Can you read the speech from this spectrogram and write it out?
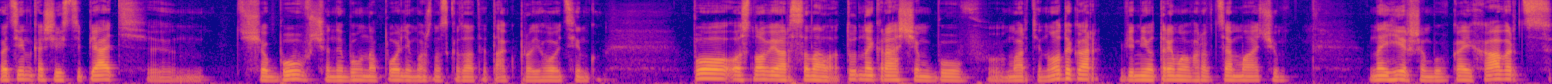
Оцінка 6,5. е, Що був, що не був на полі, можна сказати так, про його оцінку. По основі Арсенала. Тут найкращим був Мартін Одегар, він і отримав гравцем матчу. Найгіршим був Кай Хаверц.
